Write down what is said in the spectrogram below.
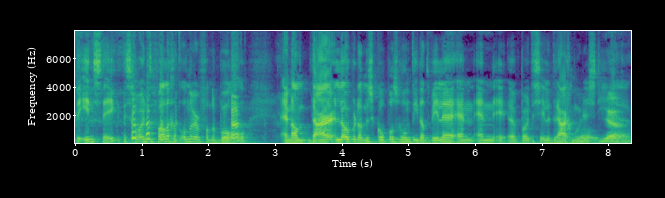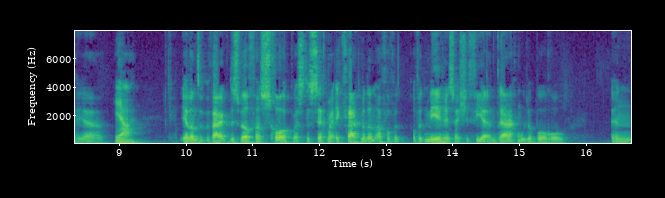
de insteek. Het is gewoon toevallig het onderwerp van de borrel. En dan daar lopen dan dus koppels rond die dat willen en, en potentiële draagmoeders Wow, die... ja, ja. ja. Ja, want waar ik dus wel van schrok was dus zeg maar... Ik vraag me dan af of het, of het meer is als je via een draagmoederborrel een,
